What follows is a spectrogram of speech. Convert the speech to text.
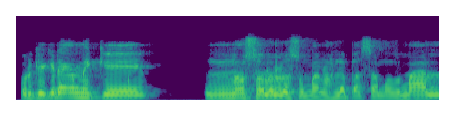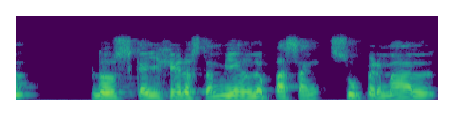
porque créanme que no solo los humanos la pasamos mal, los callejeros también lo pasan súper mal.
